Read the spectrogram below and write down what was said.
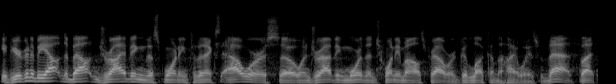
If you're going to be out and about and driving this morning for the next hour or so, and driving more than 20 miles per hour, good luck on the highways with that. But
